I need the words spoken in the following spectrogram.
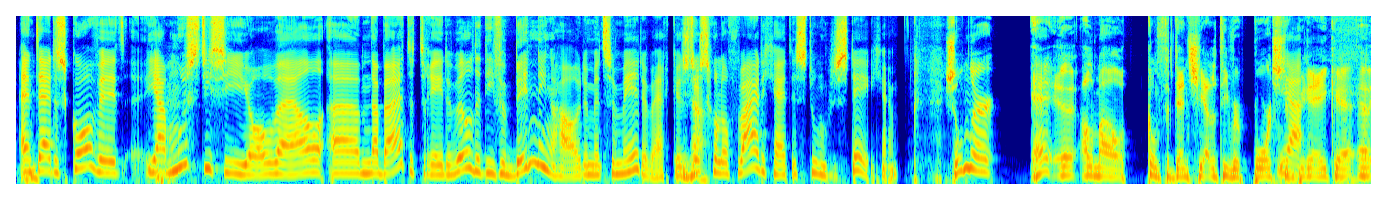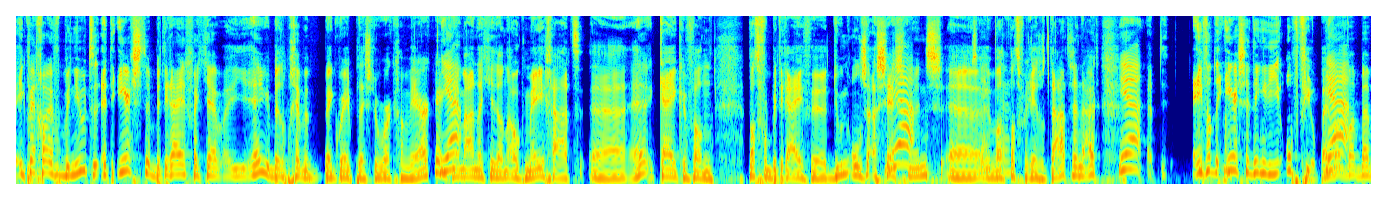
En tijdens COVID, ja, moest die CEO wel ehm, naar buiten treden. Wilde die verbinding houden met zijn medewerkers. Ja. Dus geloofwaardigheid is toen gestegen. Zonder hè, eh, allemaal confidentiality reports Ja. te breken. Eh, ik ben gewoon even benieuwd. Het eerste bedrijf wat jij... Je bent op een gegeven moment bij Great Place to Work gaan werken. Ik Ja. neem aan dat je dan ook meegaat eh, hè, kijken van wat voor bedrijven doen onze assessments. eh, zeker. wat, wat voor resultaten zijn eruit. Ja, Een van de eerste dingen die je opviel. Bij Ja. Wat,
